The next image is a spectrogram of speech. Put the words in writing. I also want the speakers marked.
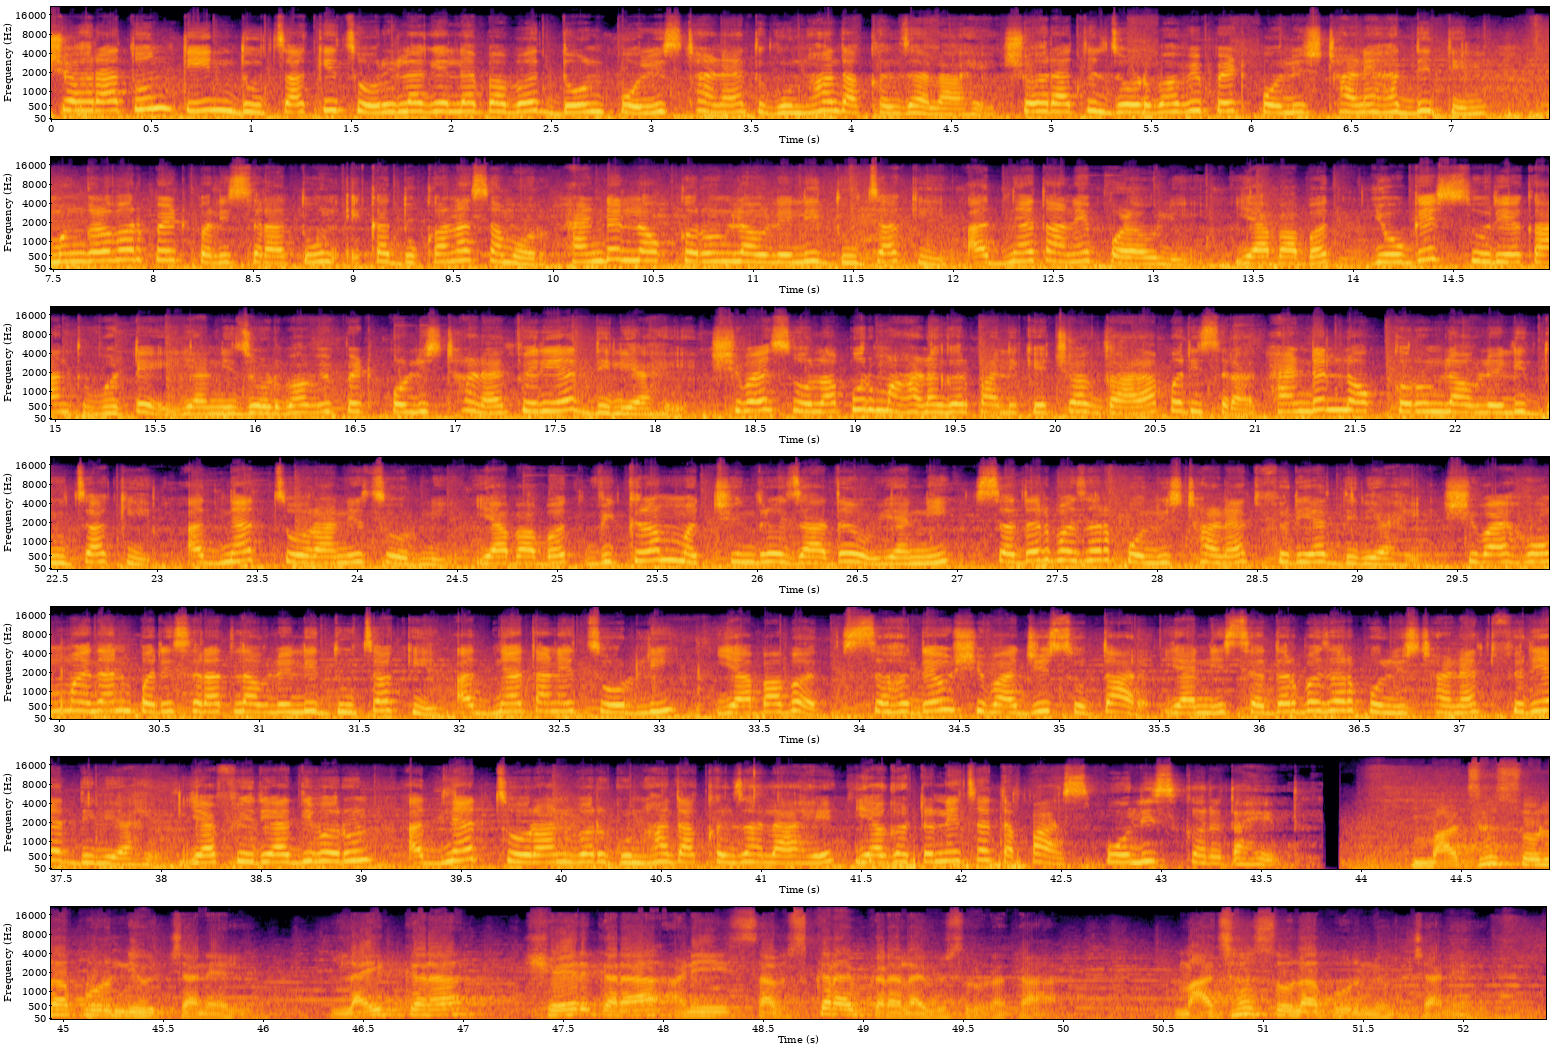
Speaker 1: शहरातून तीन दुचाकी चोरीला गेल्याबाबत दोन पोलीस ठाण्यात गुन्हा दाखल झाला आहे. शहरातील जोडभावी पेठ पोलीस ठाणे हद्दीतील मंगळवार पेठ परिसरातून एका दुकानासमोर हँडल लॉक करून लावलेली दुचाकी अज्ञाताने पळवली. याबाबत योगेश सूर्यकांत भटे यांनी जोडभावी पेठ पोलीस ठाण्यात फिर्याद दिली आहे. शिवाय सोलापूर महानगरपालिकेच्या गाळा परिसरात हँडल लॉक करून लावलेली दुचाकी अज्ञात चोराने चोरली. याबाबत विक्रम मच्छिंद्र जाधव यांनी सदर बाजार पोलीस ठाण्यात फिर्याद दिली आहे. शिवाय होम मैदान परिसरात लावलेली दुचाकी अज्ञाताने चोरली. याबाबत सहदेव शिवाजी सुतार यांनी सदर बाजार पोलीस ठाण्यात फिर्याद दिली आहे. या फिर्यादीवरून अज्ञात चोरांवर गुन्हा दाखल झाला आहे. या घटनेचा तपास पोलीस करत आहेत.
Speaker 2: माझं सोलापूर न्यूज चॅनेल लाईक करा शेअर करा आणि सबस्क्राईब करायला विसरू नका. माझं सोलापूर न्यूज चॅनेल.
